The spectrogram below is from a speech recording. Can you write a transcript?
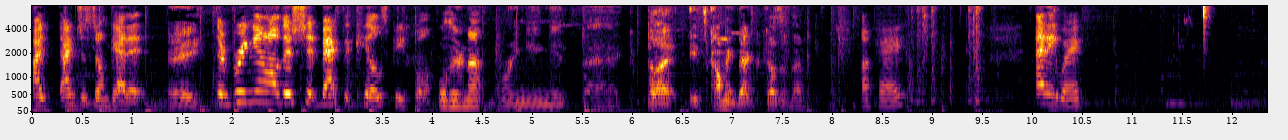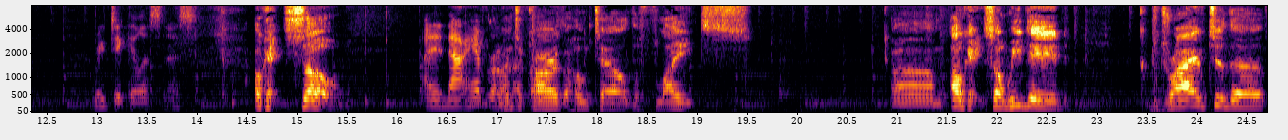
I I just don't get it. Hey, They're bringing all this shit back that kills people. well, they're not bringing it back, but it's coming back because of them. Okay. Anyway, ridiculousness. Okay, so I did not have rent a car, the hotel, the flights. Um, okay, so we did drive to the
